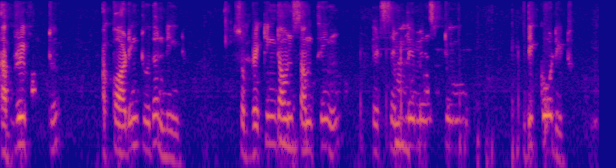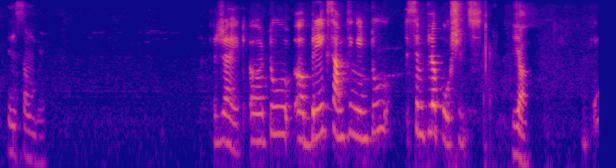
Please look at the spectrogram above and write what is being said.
abridged according to the need. So breaking down Hmm. something, it Hmm. simply means to decode it in some way. Right. Uh, to uh, break something into simpler portions. Yeah. Okay.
